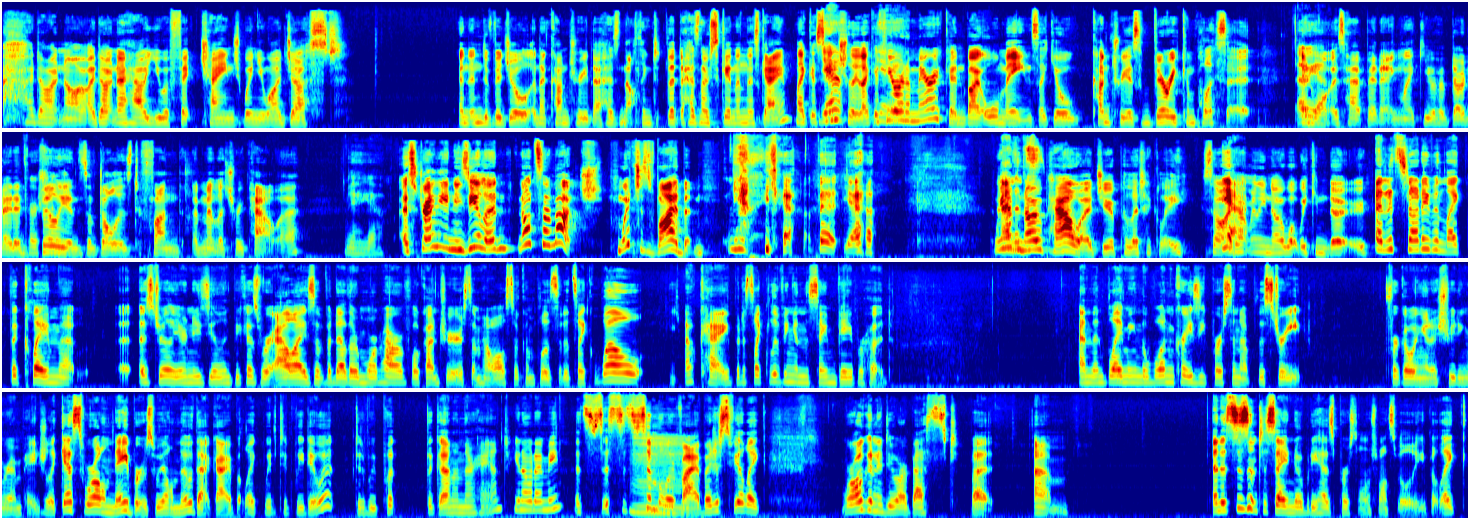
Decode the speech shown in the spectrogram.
I don't know. I don't know how you affect change when you are just an individual in a country that has nothing to, that has no skin in this game. Like essentially, like if Yeah, you're an. American, by all means, like your country is very complicit Oh, in yeah. what is happening. Like you have donated For sure. billions of dollars to fund a military power. Yeah, yeah, Australia New Zealand, not so much. Which is vibing. yeah, yeah, a bit, yeah. We And have no power geopolitically, so I don't really know what we can do. And it's not even like the claim that Australia or New Zealand, because we're allies of another more powerful country, or somehow also complicit. It's like, well, okay, but it's like living in the same neighborhood. And then blaming the one crazy person up the street for going on a shooting rampage. Like, yes, we're all neighbors. We all know that guy, but like, we, did we do it? Did we put the gun in their hand? You know what I mean? It's it's a similar vibe. I just feel like we're all going to do our best, but um and this isn't to say nobody has personal responsibility, but like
